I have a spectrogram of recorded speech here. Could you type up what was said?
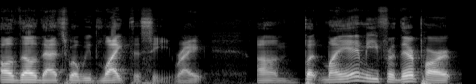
although that's what we'd like to see, right? Um, but Miami, for their part,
